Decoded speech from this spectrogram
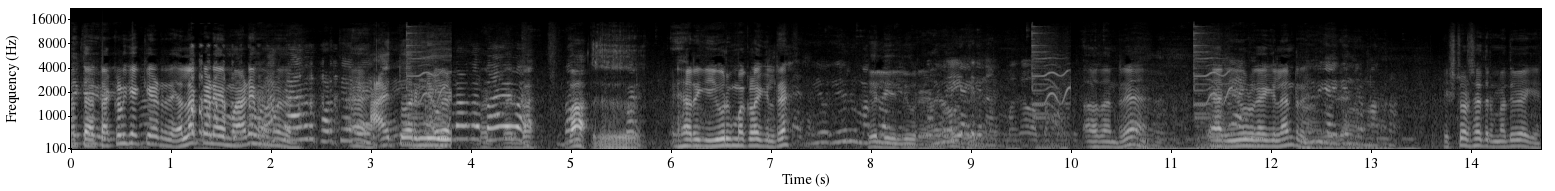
ಮತ್ತೆ ಟಕ್ಕಳಿಗೆ ಕೇಳ್ರಿ ಎಲ್ಲ ಕಡೆ ಮಾಡಿ ಆಯ್ತು ಅವ್ರಿ ನೀವು. ಬಾ ಇವ. ಬಾ. ಯಾರಿಗೆ ಇವ್ರಿಗೆ ಮಕ್ಳಾಗಿಲ್ರಿ? ಇವ್- ಇವ್ರು ಎಲ್ಲಿ ಇಲ್ಲಿ ಇವ್ರಿ? ಹೌದನ್ರಿ? ಯಾರು ಇವ್ರಿಗಾಗಿಲ್ಲನ್ರಿ? ಎಷ್ಟು ವರ್ಷ ಆಯ್ತು ಮದುವೆಗೆ?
